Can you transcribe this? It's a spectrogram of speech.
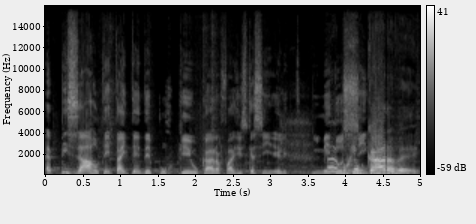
É bizarro tentar entender por que o cara faz isso. Que assim, ele É, emendou porque cinco. o cara, velho,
